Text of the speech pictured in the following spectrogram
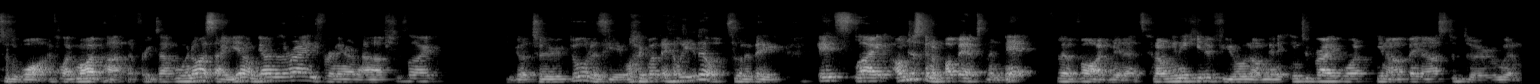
to the wife, like my partner, for example, when I say, yeah, I'm going to the range for an hour and a half, she's like, you've got two daughters here. Like, what the hell are you doing? Sort of thing. It's like, I'm just going to pop out to the net for five minutes and I'm going to hit a few and I'm going to integrate what you know I've been asked to do and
